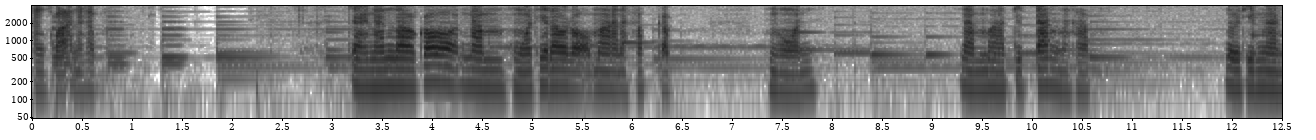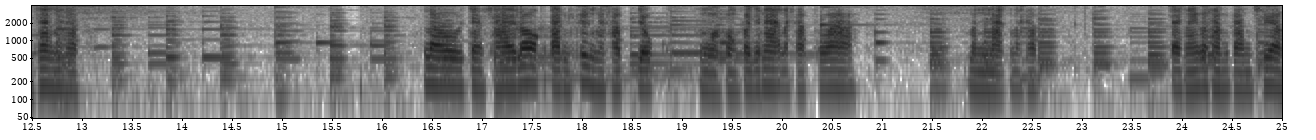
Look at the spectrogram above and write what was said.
ทางขวานะครับ จากนั้นเราก็นำหัวที่เราหล่อมานะครับ กับงอนนำมาติดตั้งนะครับ โดยทีมงานช่างนะครับ เราจะใช้ลอกตันครึ่งนะครับ ยกหัวของพญานาคนะครับ เพราะว่า มันหนักนะครับ จากนั้นก็ทำการเชื่อม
